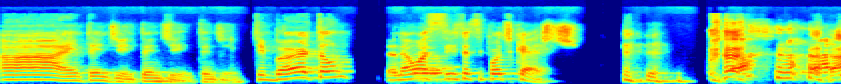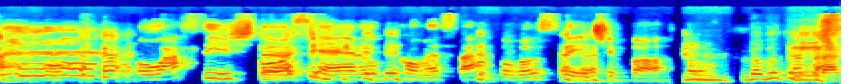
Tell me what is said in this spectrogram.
Ah, entendi, entendi, entendi. Tim Burton, não Entendeu? assista esse podcast. Ou assista, Ou assista. quero conversar com você, Tim Burton. Vamos tratar.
